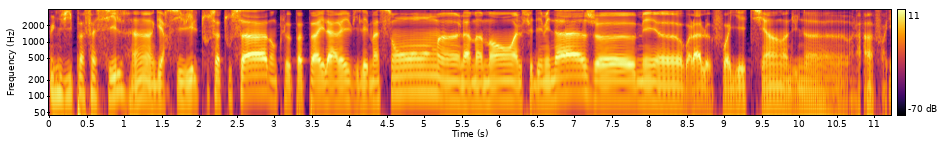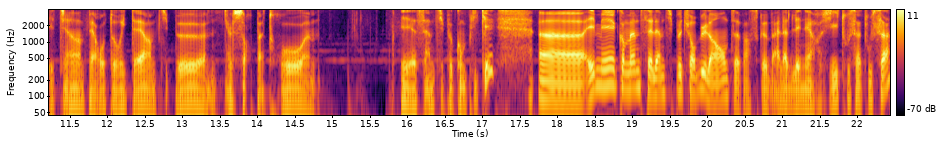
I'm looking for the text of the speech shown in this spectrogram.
une vie pas facile, hein, guerre civile, tout ça, tout ça. Donc le papa, il arrive, il est maçon. Euh, la maman, elle fait des ménages. Euh, mais euh, voilà, le foyer tient d'une, voilà, foyer tient un père autoritaire un petit peu. elle sort pas trop et c'est un petit peu compliqué. Euh, mais quand même, elle est un petit peu turbulente parce que bah, elle a de l'énergie, tout ça, tout ça.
